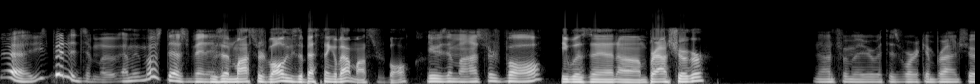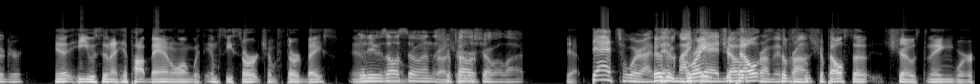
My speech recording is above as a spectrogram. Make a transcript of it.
Yeah, he's been in some movies. I mean, Mos Def's been in. He was in. in Monsters Ball. He was the best thing about Monsters Ball. He was in Monsters Ball. He was in um, Brown Sugar. Not familiar with his work in Brown Sugar. He, he was in a hip-hop band along with MC Serch of 3rd Bass. And he was um, also in the Chappelle Show a lot. Yeah. That's where I There's bet a my great dad Chappelle, from it from. Chappelle so, shows thing where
